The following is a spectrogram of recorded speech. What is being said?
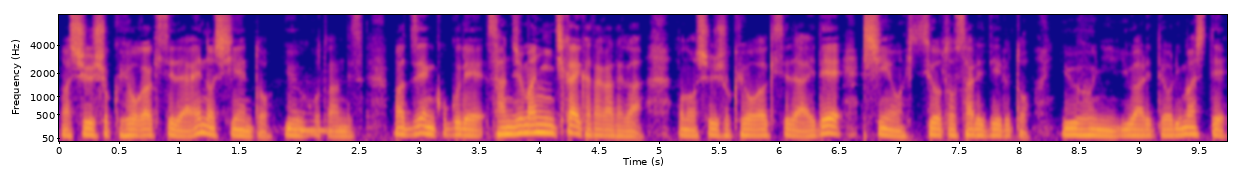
まあ、就職氷河期世代への支援ということなんです。まあ、全国で30万人近い方々が、この就職氷河期世代で支援を必要とされているというふうに言われておりまして、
